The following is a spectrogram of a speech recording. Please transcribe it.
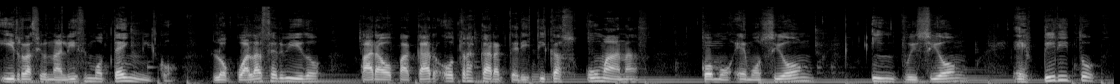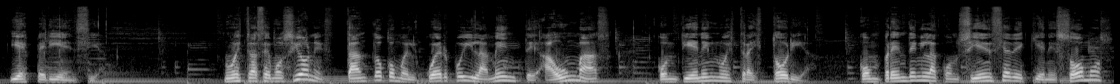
y racionalismo técnico, lo cual ha servido para opacar otras características humanas como emoción, intuición, espíritu y experiencia. Nuestras emociones, tanto como el cuerpo y la mente aún más, contienen nuestra historia, comprenden la conciencia de quienes somos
